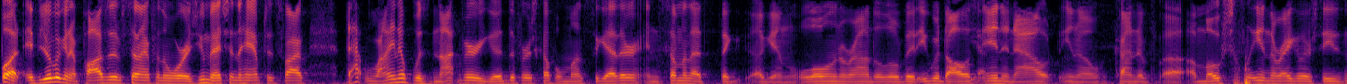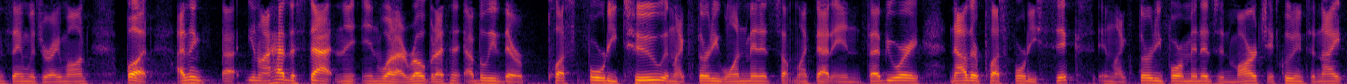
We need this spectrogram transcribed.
But if you're looking at positives tonight from the Warriors, you mentioned the Hamptons five. That lineup was not very good the first couple months together, and some of that's the, again lolling around a little bit. Iguodala's Yeah. in and out, you know, kind of uh, emotionally in the regular season. Same with Draymond. But I think uh, you know I had the stat in, in what I wrote, but I think I believe they were plus 42 in like 31 minutes, something like that in February. Now they're plus 46 in like 34 minutes in March, including tonight,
